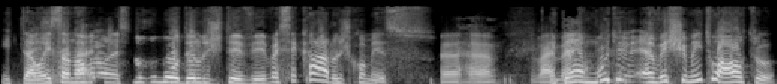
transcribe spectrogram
Então É, essa verdade. nova, esse novo modelo de TV vai ser caro de começo. Aham. Vai então é mesmo. muito, é um investimento alto.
